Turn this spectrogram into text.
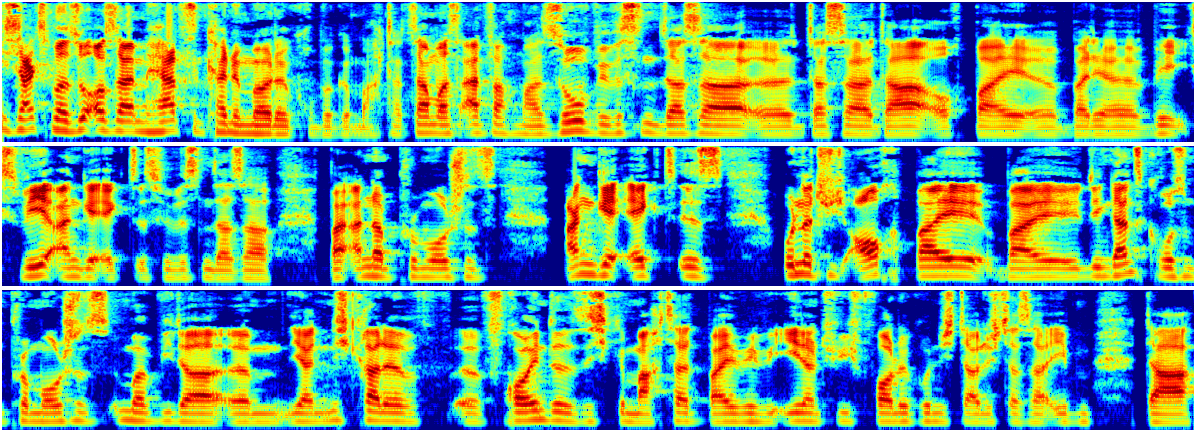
ich sag's mal so, aus seinem Herzen keine Mördergruppe gemacht hat. Sagen wir es einfach mal so. Wir wissen, dass er, äh, dass er da auch bei, äh, bei der WXW angeeckt ist. Wir wissen, dass er bei anderen Promotions angeeckt ist und natürlich auch bei, bei den ganz großen Promotions immer wieder, ähm, ja, nicht gerade äh, Freunde sich gemacht hat. Bei WWE natürlich vordergründig dadurch, dass er eben da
